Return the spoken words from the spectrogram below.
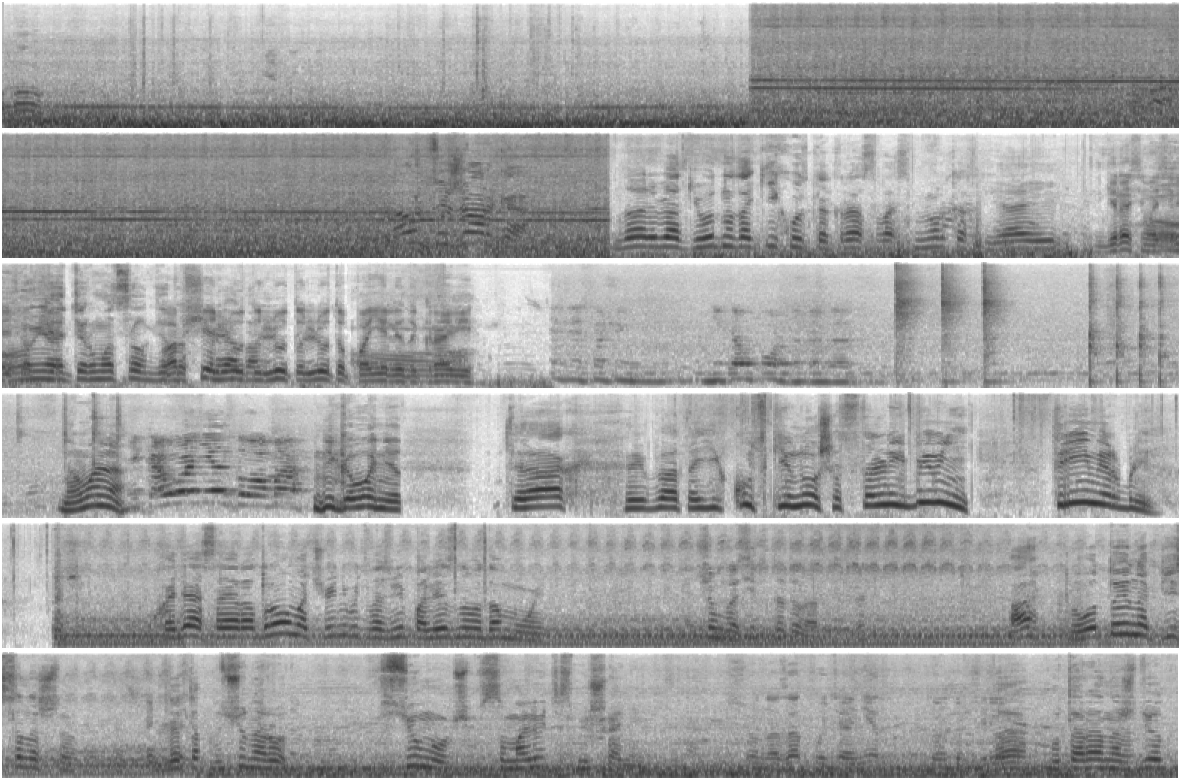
попал. На улице жарко. Да, ребятки, вот на таких вот как раз восьмерках я и... Герасим Васильевич, У меня вообще, термоцел где-то вообще спрятан. люто, люто, люто поели до крови. Здесь очень некомфортно, когда Нормально? никого нет дома. Никого нет. Так, ребята, якутский нож от стальных бивней. Триммер, блин. Уходя с аэродрома, что-нибудь возьми полезного домой. В чем гласит вот эта надпись? А? Ну вот то и написано, что. Для того- Ну что, народ, все мы, в общем, в самолете с Мишаней. Все, назад путя нет, только вперед. Да, Утарана ждет.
